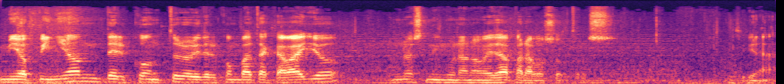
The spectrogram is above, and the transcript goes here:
mi opinión del control y del combate a caballo no es ninguna novedad para vosotros. Así que nada.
